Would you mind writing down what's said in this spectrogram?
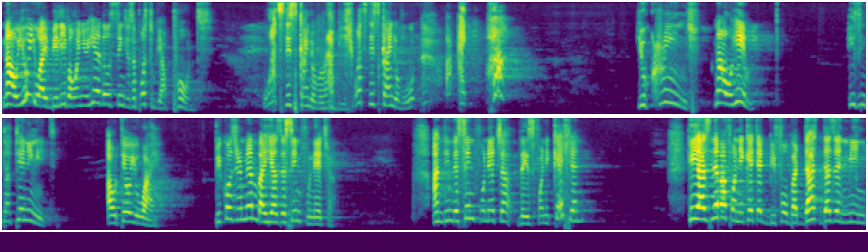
Now, you, you are a believer. When you hear those things, you're supposed to be appalled. What's this kind of rubbish? What's this kind of. I, I, ha! You cringe. Now, him, he's entertaining it. I'll tell you why. Because remember, he has a sinful nature. And in the sinful nature, there is fornication. He has never fornicated before, but that doesn't mean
